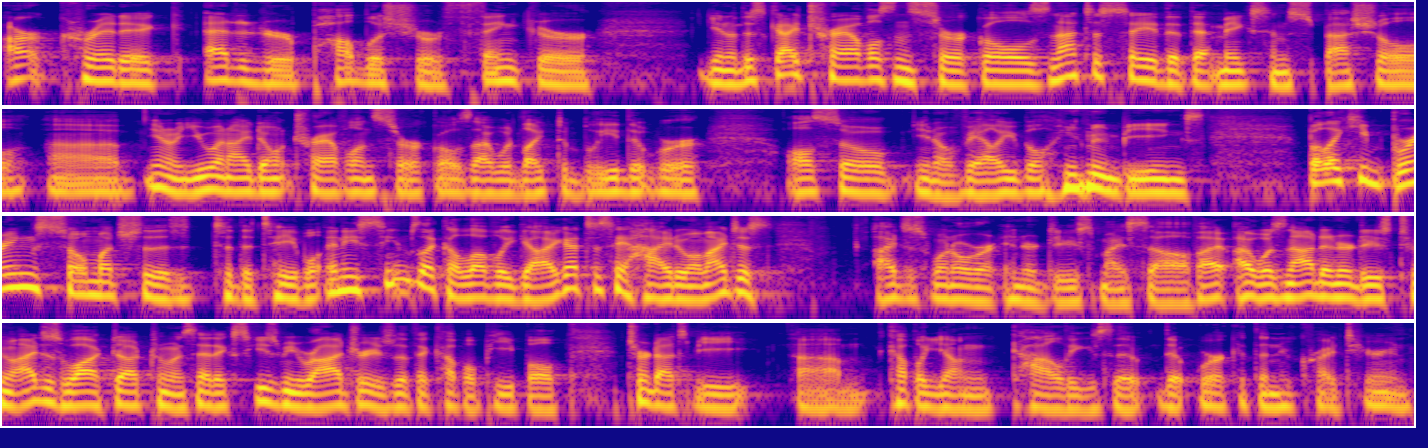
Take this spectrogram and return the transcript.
art critic, editor, publisher, thinker you know, this guy travels in circles. Not to say that that makes him special. Uh, you know, you and I don't travel in circles. I would like to believe that we're also, you know, valuable human beings. But like he brings so much to the to the table, and he seems like a lovely guy. I got to say hi to him. I just I just went over and introduced myself. I, I, was not introduced to him. I just walked up to him and said, "Excuse me, Roger." He's with a couple people. Turned out to be um, a couple young colleagues that that work at the New Criterion.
